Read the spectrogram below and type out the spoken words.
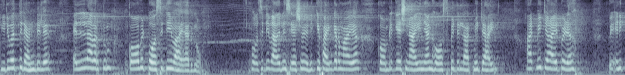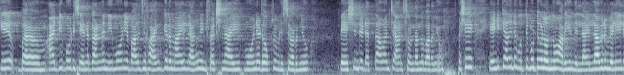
ഇരുപത്തി രണ്ടിൽ എല്ലാവർക്കും കോവിഡ് പോസിറ്റീവായിരുന്നു. പോസിറ്റീവ് ആയതിനു ശേഷം എനിക്ക് ഭയങ്കരമായ കോംപ്ലിക്കേഷനായി ഞാൻ ഹോസ്പിറ്റലിൽ അഡ്മിറ്റായി. അഡ്മിറ്റ് ആയപ്പോൾ എനിക്ക് ആന്റിബോഡി ചെയ്യണം. കാരണം ന്യൂമോണിയ ബാധിച്ച് ഭയങ്കരമായി ലങ് ഇൻഫെക്ഷനായി മോനെ ഡോക്ടർ വിളിച്ചു പറഞ്ഞു പേഷ്യന്റ് ഡെത്ത് ആവാൻ ചാൻസ് ഉണ്ടെന്ന് പറഞ്ഞു. പക്ഷേ എനിക്കതിന്റെ ബുദ്ധിമുട്ടുകളൊന്നും അറിയുന്നില്ല. എല്ലാവരും വെളിയിൽ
